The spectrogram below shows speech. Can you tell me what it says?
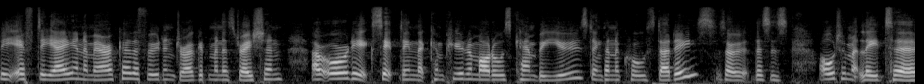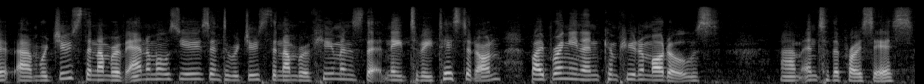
the FDA in America, the Food and Drug Administration, are already accepting that computer models can be used in clinical studies. So, this is ultimately to um, reduce the number of animals used and to reduce the number of humans that need to be tested on by bringing in computer models um, into the process.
